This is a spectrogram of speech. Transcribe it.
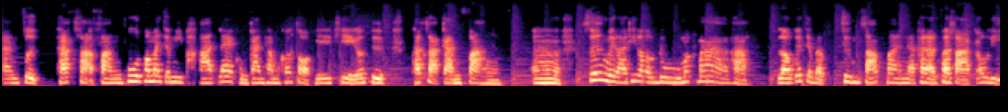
การฝึกทักษะฟังพูดเพราะมันจะมีพาร์ทแรกของการทำข้อสอบ PK ก็คือทักษะการฟังเออซึ่งเวลาที่เราดูมากๆค่ะ เราก็จะแบบซึมซับมันเนี่ยขนาดภาษาเกาหลี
